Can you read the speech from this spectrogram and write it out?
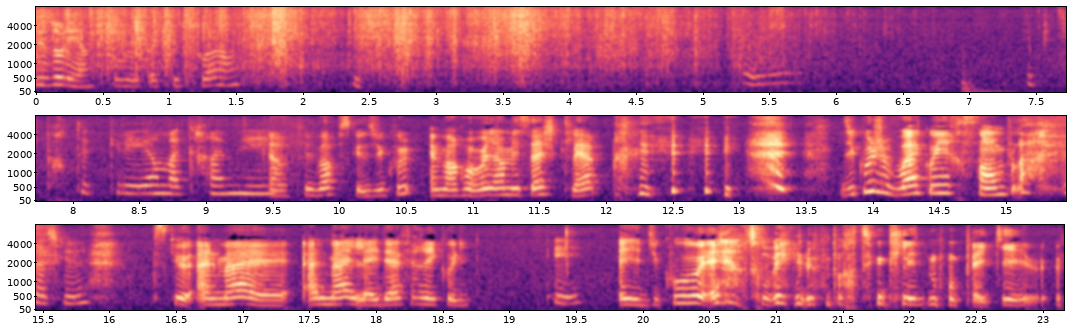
désolée, hein, je trouvais pas que de toi. Hein. Euh, Le petit porte-clés en macramé. Alors fais voir parce que du coup, elle m'a renvoyé un message, Claire. du coup, je vois à quoi il ressemble. Parce que? Parce que Alma, elle, Alma, elle l'a aidé à faire les colis. Et? Et du coup, elle a retrouvé le porte-clés de mon paquet euh,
